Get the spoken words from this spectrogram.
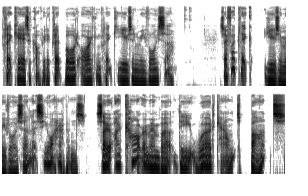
click here to copy the clipboard or I can click use in Revoicer. So if I click using Revoicer. Let's see what happens. So I can't remember the word count, but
